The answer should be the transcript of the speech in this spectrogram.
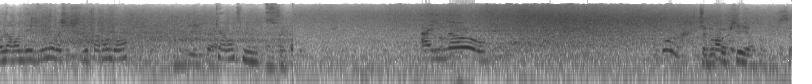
on a rendez-vous, on va chercher les parents dans 40 minutes. I know Ouh, Tu as nos papiers, hein, ça.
